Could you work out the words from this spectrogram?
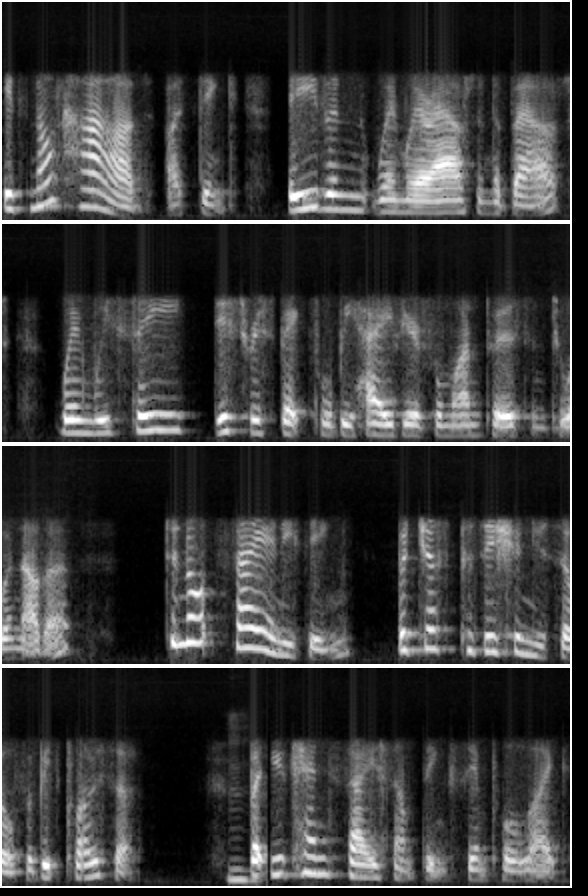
it's not hard. I think even when we're out and about, when we see disrespectful behaviour from one person to another, to not say anything, but just position yourself a bit closer. Mm. But you can say something simple like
